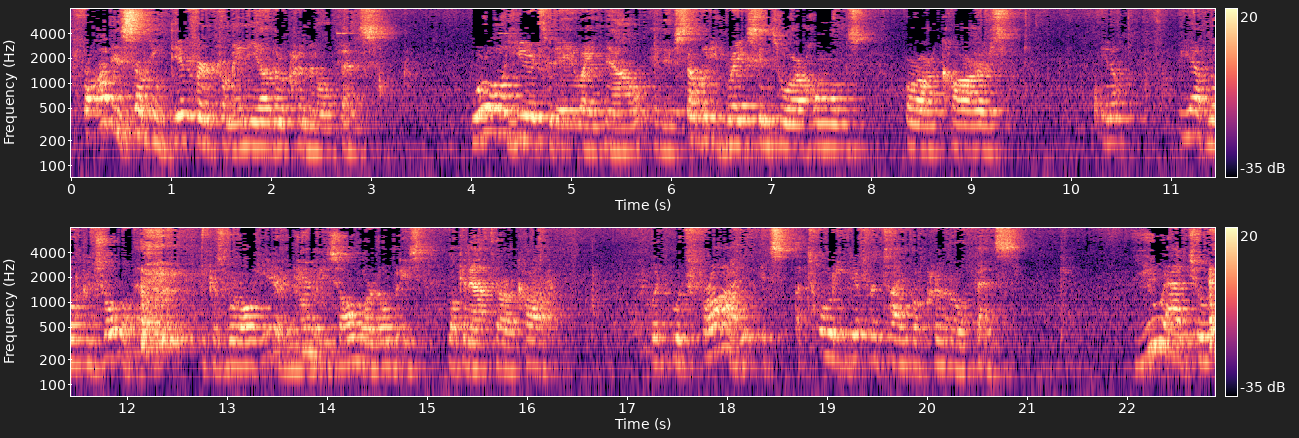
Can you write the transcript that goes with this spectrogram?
fraud is something different from any other criminal offense. We're all here today, right now, and if somebody breaks into our homes or our cars, you know, we have no control of that because we're all here and nobody's home or nobody's looking after our car. But with fraud, it's a totally different type of criminal offense. You actually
